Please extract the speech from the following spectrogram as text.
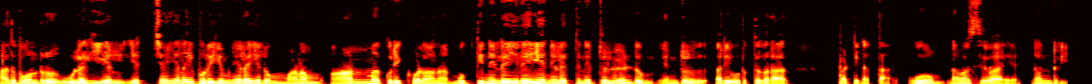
அதுபோன்று உலகியல் எச்செயலை புரியும் நிலையிலும் மனம் ஆன்ம குறிக்கோளான முக்தி நிலையிலேயே நிலைத்து நிற்றல் வேண்டும் என்று அறிவுறுத்துகிறார் பட்டினத்தார். ஓம் நம சிவாய. நன்றி.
